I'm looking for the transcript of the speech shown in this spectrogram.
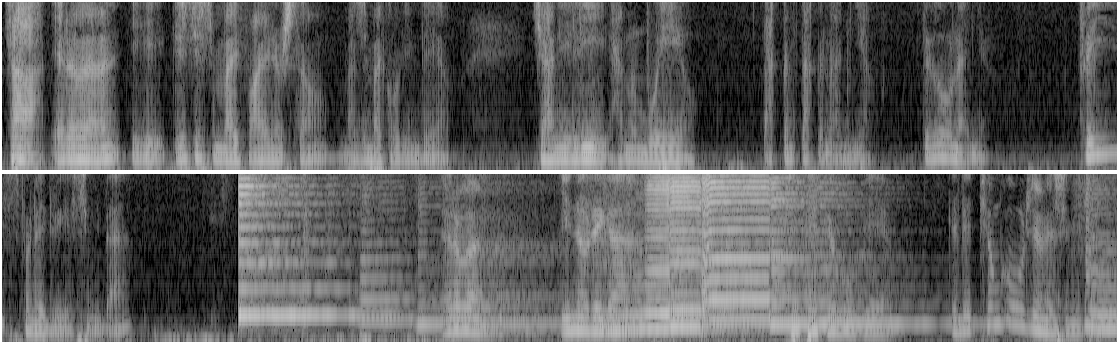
자 여러분 이게 This is my final song 마지막 곡인데요. 자니 리 하면 뭐예요? 따끈따끈 안녕. 뜨거운 안녕. Please 보내드리겠습니다. 여러분 이 노래가 제 대표곡이에요. 근데 편곡을 좀 했습니다. 약간,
